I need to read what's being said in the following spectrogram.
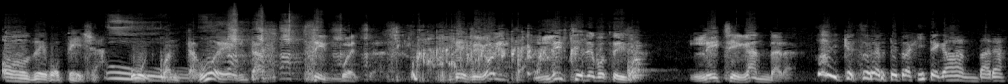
o de botella? Uy, cuántas vueltas. Sin vueltas. Desde hoy, leche de botella. Leche gándara. Ay, qué suerte trajiste Gándara.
